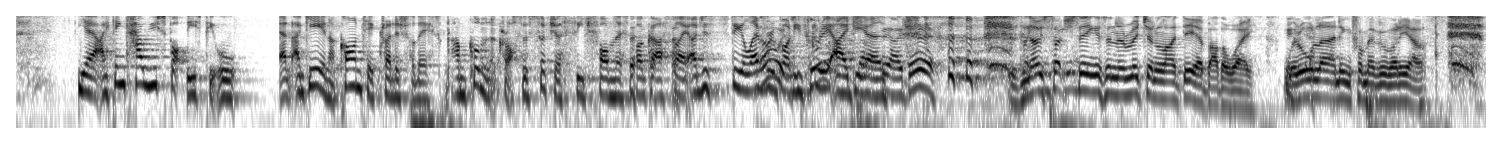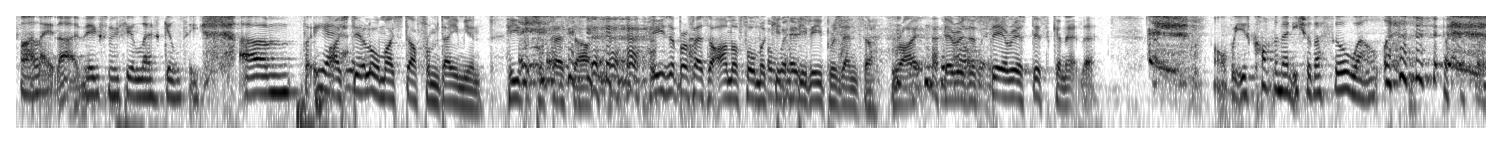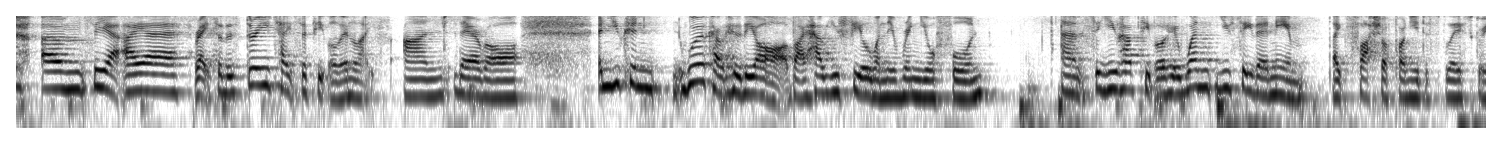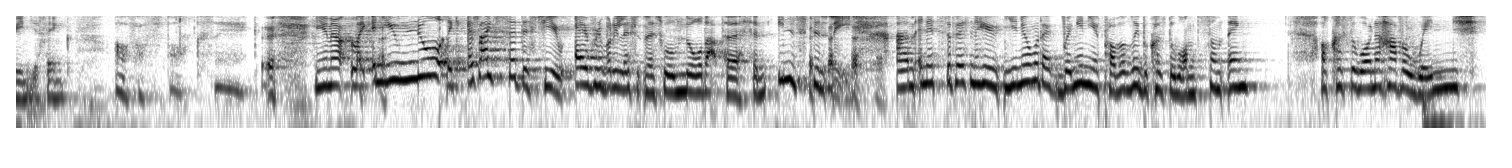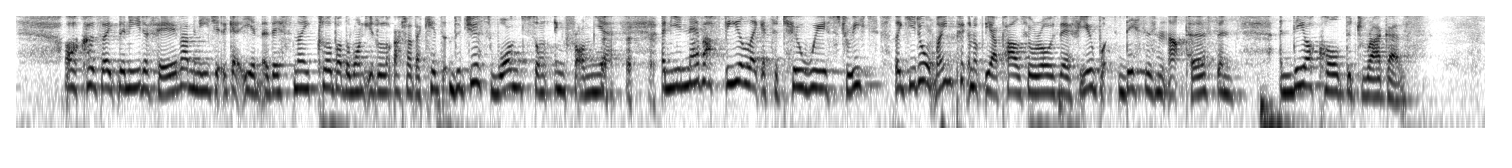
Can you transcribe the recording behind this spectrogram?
yeah, I think how you spot these people. And again, I can't take credit for this. I'm coming across as such a thief on this podcast. Like, I just steal everybody's good. great ideas. That's the idea. There's no such thing as an original idea, by the way. We're all learning from everybody else. I like that. It makes me feel less guilty. Um, but yeah, I steal all my stuff from Damian. He's a professor. He's a professor. I'm a former kids. TV presenter. Right? There is a serious disconnect there. Oh, but you complement each other so well. um, so yeah, I uh, right. So there's three types of people in life, and there are, and you can work out who they are by how you feel when they ring your phone. Um, so you have people who, when you see their name like flash up on your display screen, you think, "Oh, for fuck's sake!" you know, like, and you know, like, as I've said this to you, everybody listening to this will know that person instantly, um, and it's the person who you know they're ringing you probably because they want something, or because they want to have a whinge. Or because like they need a favour, they need you to get you into this nightclub, or they want you to look after their kids. They just want something from you, and you never feel like it's a two-way street. Like you don't mind picking up your pals who are always there for you, but this isn't that person, and they are called the draggers.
